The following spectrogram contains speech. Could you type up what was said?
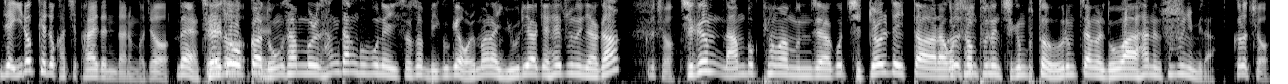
이제 이렇게도 같이 봐야 된다는 거죠. 네. 제조업과 네. 농산물 상당 부분에 있어서 미국에 얼마나 유리하게 해주느냐가 그렇죠. 지금 남북 평화 문제하고 직결돼 있다라고 트럼프는 지금부터 으름장을 놓 아야 하는 수순입니다. 그렇죠.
